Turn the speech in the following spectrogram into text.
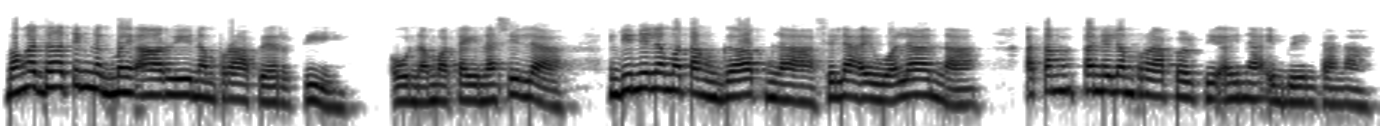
mga dating nagmay-ari ng property o namatay na sila. Hindi nila matanggap na sila ay wala na at ang kanilang property ay naibenta na.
